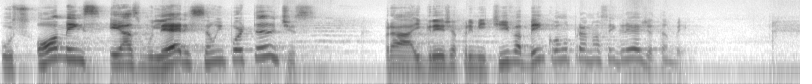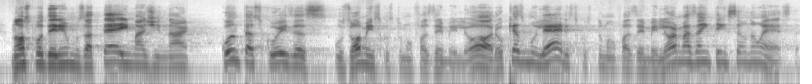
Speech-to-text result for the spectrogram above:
Os homens e as mulheres são importantes para a igreja primitiva, bem como para a nossa igreja também. Nós poderíamos até imaginar quantas coisas os homens costumam fazer melhor, ou que as mulheres costumam fazer melhor, mas a intenção não é esta.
